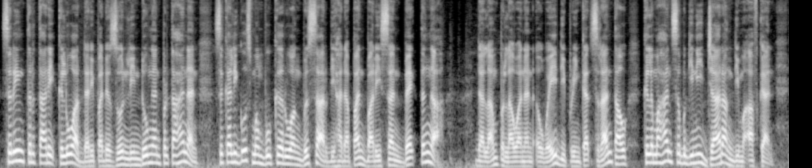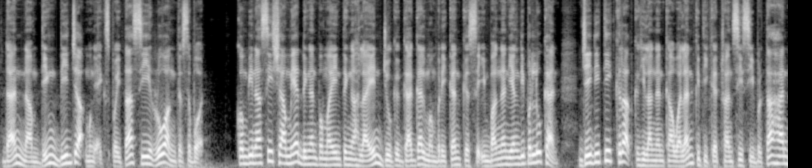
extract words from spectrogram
sering tertarik keluar daripada zon lindungan pertahanan sekaligus membuka ruang besar di hadapan barisan bek tengah. Dalam perlawanan away di peringkat serantau, kelemahan sebegini jarang dimaafkan dan Namding bijak mengeksploitasi ruang tersebut. Kombinasi Syamir dengan pemain tengah lain juga gagal memberikan keseimbangan yang diperlukan. JDT kerap kehilangan kawalan ketika transisi bertahan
